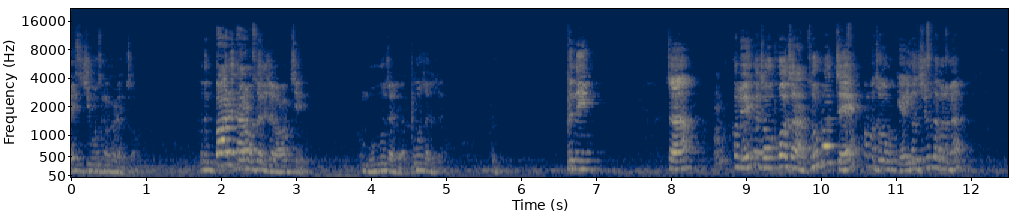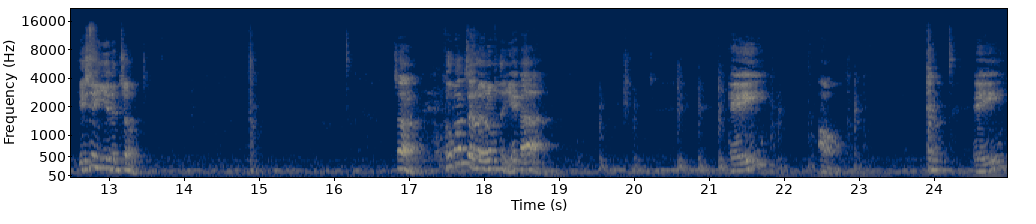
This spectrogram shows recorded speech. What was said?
S 지고 생각을 했죠. 근데 빠를 달라고 써야 되잖아 맞지? 그럼 무부 자리야 부호 자리잖아. 끝. 됐니? 자 그럼 여기까지 적었고 자 두 번째 한번 적어볼게요. 이거 지운다 그러면 예시에 이해됐죠? 자, 두 번째로 여러분들 얘가 A, 어, A,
